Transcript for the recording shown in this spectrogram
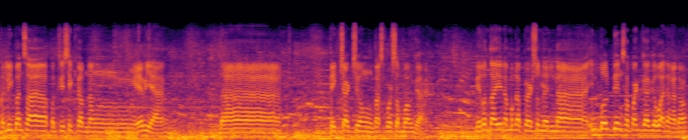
maliban sa pagsisikap ng area na take charge yung task force Zamboanga meron tayo ng mga personnel na involved din sa paggagawa ng ano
